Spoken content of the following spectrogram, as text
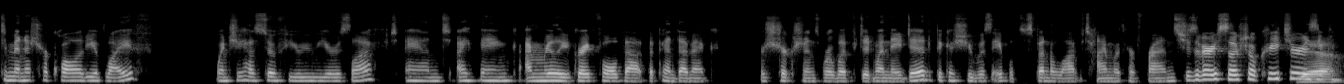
diminish her quality of life when she has so few years left. And I think I'm really grateful that the pandemic restrictions were lifted when they did because she was able to spend a lot of time with her friends. She's a very social creature, as you can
